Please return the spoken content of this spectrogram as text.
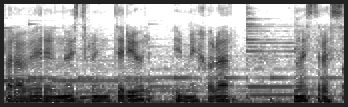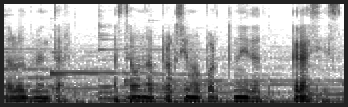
para ver en nuestro interior y mejorar nuestra salud mental. Hasta una próxima oportunidad. Gracias.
